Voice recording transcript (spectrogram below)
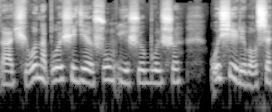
от чего на площади шум еще больше усиливался.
